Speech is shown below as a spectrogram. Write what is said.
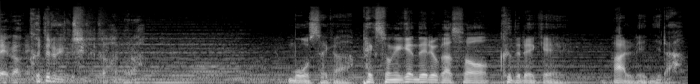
내가 그들을 칠까 하노라. 모세가 백성에게 내려가서 그들에게 알리니라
